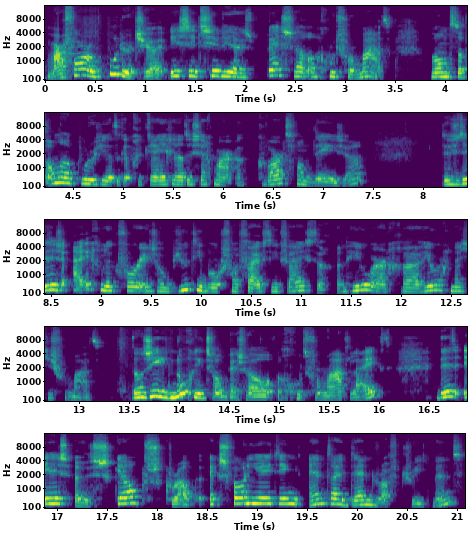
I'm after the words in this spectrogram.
Maar voor een poedertje is dit serieus best wel een goed formaat. Want dat andere poedertje dat ik heb gekregen, dat is zeg maar een kwart van deze. Dus dit is eigenlijk voor in zo'n beautybox van 15,50 een heel erg, uh, heel erg netjes formaat. Dan zie ik nog iets wat best wel een goed formaat lijkt. Dit is een Scalp Scrub Exfoliating Anti-Dandruff Treatment.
